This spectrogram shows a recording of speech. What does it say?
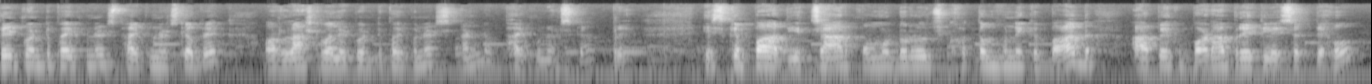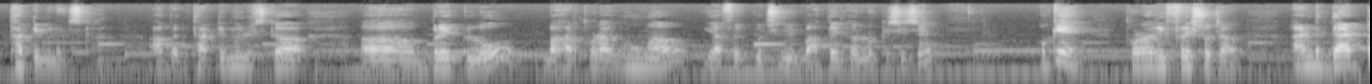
फिर 25 मिनट्स 5 मिनट्स का ब्रेक और लास्ट वाले 25 मिनट्स एंड 5 मिनट्स का ब्रेक इसके बाद ये चार पोमोडोरोज खत्म होने के बाद आप एक बड़ा ब्रेक ले सकते हो 30 मिनट्स का। आप एक 30 मिनट्स का ब्रेक लो, बाहर थोड़ा घूमाओ या फिर कुछ भी बातें कर लो किसी से, ओके? थोड़ा रिफ्रेश हो जाओ। And that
